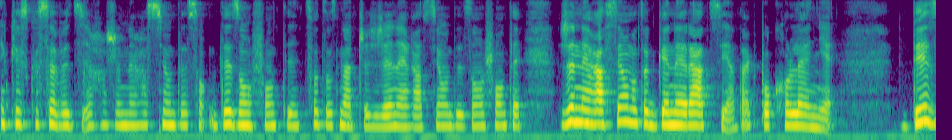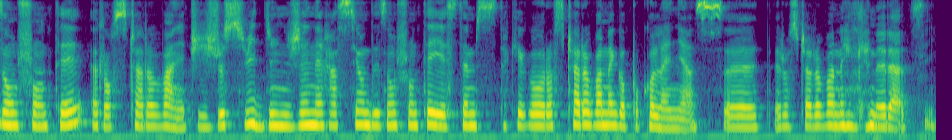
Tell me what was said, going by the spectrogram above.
Et qu'est-ce que ça veut dire, génération désenchantée? Co to znaczy génération désenchantée? Génération no to generacja, tak? Pokolenie. Désenchanté, rozczarowanie, czyli je suis d'une génération désenchantée, jestem z takiego rozczarowanego pokolenia, z rozczarowanej generacji.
